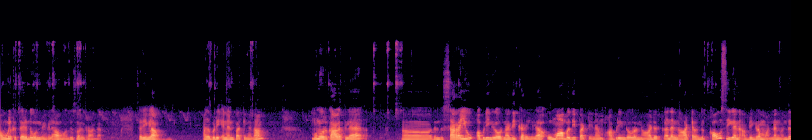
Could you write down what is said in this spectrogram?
அவங்களுக்கு தெரிந்த உண்மைகளை அவங்க வந்து சொல்கிறாங்க சரிங்களா? அதுபடி என்னன்னு பார்த்தீங்கன்னா முன்னொரு காலத்தில் அது வந்து சரையு அப்படிங்கிற ஒரு நதிக்கரையில் உமாபதி பட்டினம் அப்படிங்கிற ஒரு நாடு இருக்குது அந்த நாட்டை வந்து கௌசிகன் அப்படிங்கிற மன்னன் வந்து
